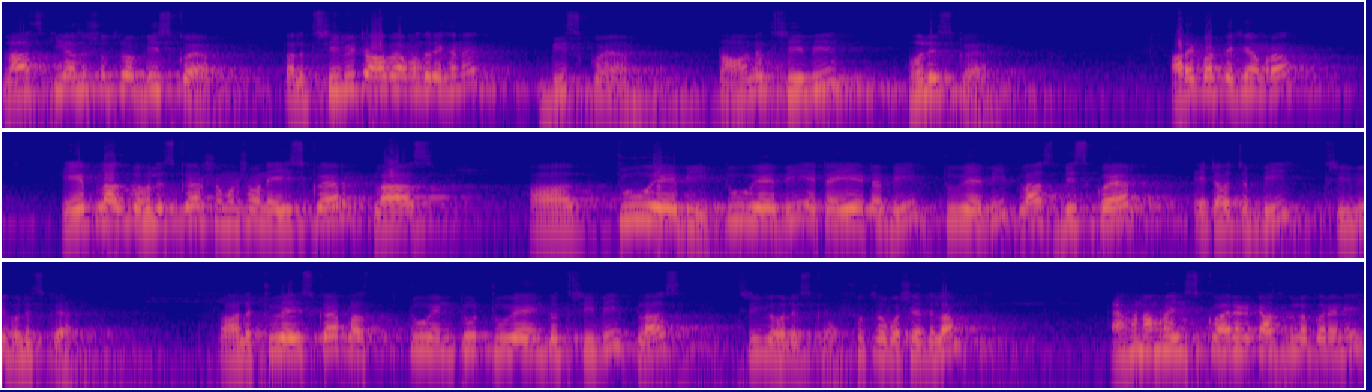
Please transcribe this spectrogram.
plus কী আছে সূত্র? বি স্কোয়ার তাহলে থ্রি বিটা হবে আমাদের এখানে বি স্কোয়ার তাহলে থ্রি বি হোল স্কোয়ার আরেকবার দেখি আমরা। A plus B whole square সমান সমান A square plus two A B two A B এটা এ এটা B two A B plus B square এটা হচ্ছে B three B whole square তাহলে two A square plus two into two A into three B plus three B whole square সূত্র বসিয়ে দিলাম। এখন আমরা স্কোয়ারের কাজগুলো করে নিই।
